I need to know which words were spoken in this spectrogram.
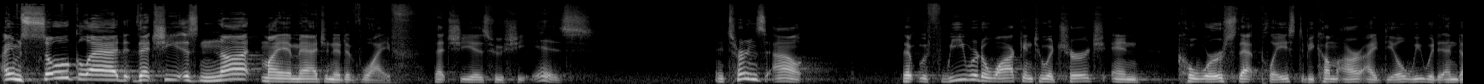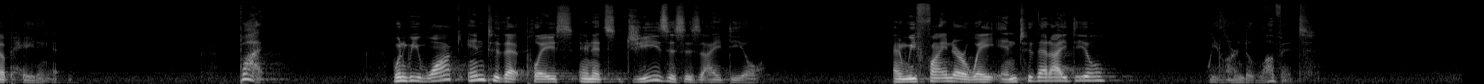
I am so glad that she is not my imaginative wife, that she is who she is. And it turns out that if we were to walk into a church and coerce that place to become our ideal, we would end up hating it. But when we walk into that place and it's Jesus' ideal, and we find our way into that ideal, we learn to love it.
